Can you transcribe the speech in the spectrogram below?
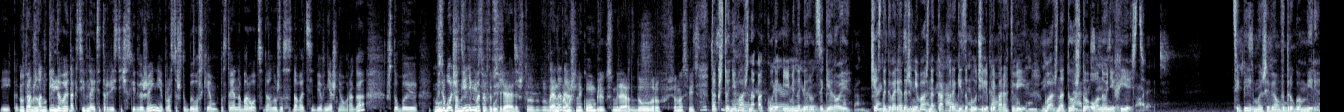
И как Но бы там под- же внутри- подпитывает активно эти террористические движения, просто чтобы было с кем постоянно бороться. Да? Нужно создавать себе внешнего врага, чтобы Ну, все больше там же денег в есть это это в вбухивать. сериале, что военно-промышленный комплекс, миллиарды долларов, все на свете. Так что неважно, откуда именно берутся герои. Честно говоря, даже не важно, как враги заполучили препарат Ви. Важно то, что он у них есть. Теперь мы живем в другом мире.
